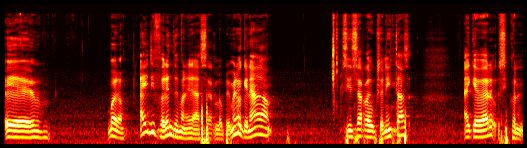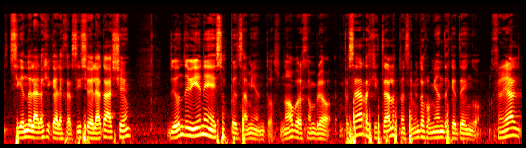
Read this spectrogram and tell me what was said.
Eh, bueno, hay diferentes maneras de hacerlo. Primero que nada, sin ser reduccionistas, hay que ver, siguiendo la lógica del ejercicio de la calle, de dónde vienen esos pensamientos, ¿no? Por ejemplo, empezar a registrar los pensamientos rumiantes que tengo. En general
